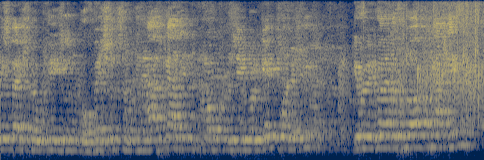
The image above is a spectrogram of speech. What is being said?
very special occasion official, so can I ask Kathleen to come up is she? Give her a round of applause, Kathleen.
